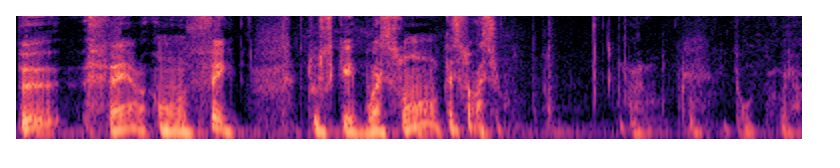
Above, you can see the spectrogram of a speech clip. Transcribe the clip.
peut faire, on fait tout ce qui est boisson, restauration. Voilà. Donc voilà.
